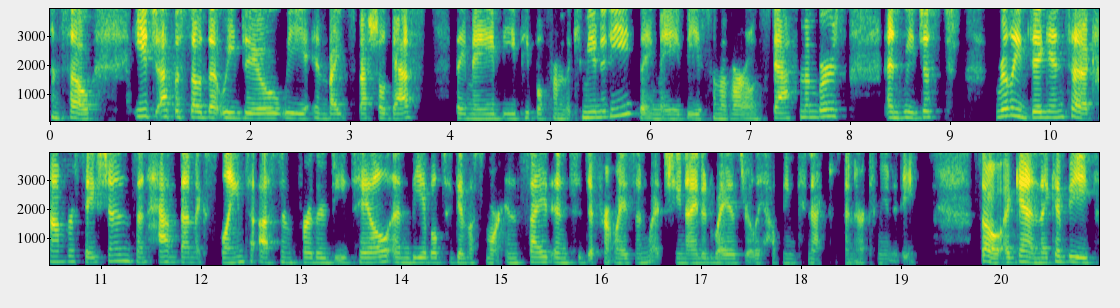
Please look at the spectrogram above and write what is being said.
And so each episode that we do, we invite special guests. They may be people from the community, they may be some of our own staff members, and we just really dig into conversations and have them explain to us in further detail and be able to give us more insight into different ways in which United Way is really helping connect within our community. So again, they could be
